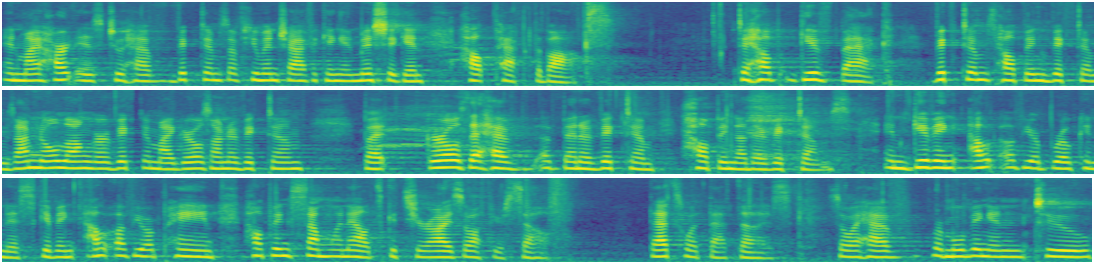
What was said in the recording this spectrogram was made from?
And my heart is to have victims of human trafficking in Michigan help pack the box, to help give back. Victims helping victims. I'm no longer a victim, my girls aren't a victim, but girls that have been a victim helping other victims. And giving out of your brokenness, giving out of your pain, helping someone else get your eyes off yourself. That's what that does. So I have, we're moving into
